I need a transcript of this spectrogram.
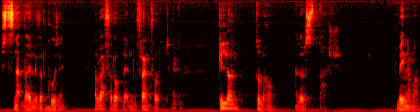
باستثناء باير ليفركوزن أربع فرق لأنه فرانكفورت. كلهم طلعوا على دور 16 بينما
